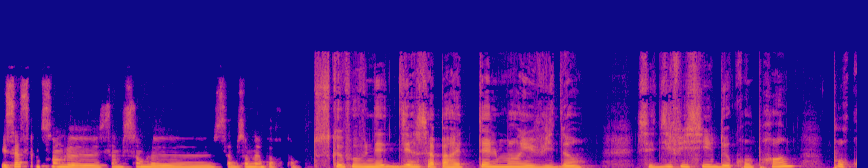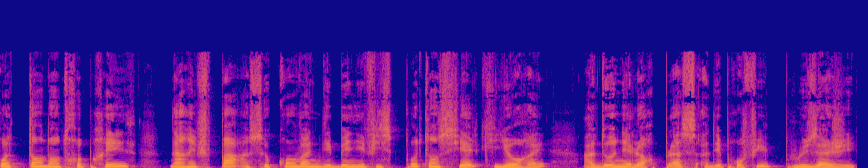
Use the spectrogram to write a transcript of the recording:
Et ça, ça me semble, ça me semble, ça me semble important. Tout ce que vous venez de dire, ça paraît tellement évident. C'est difficile de comprendre pourquoi tant d'entreprises n'arrivent pas à se convaincre des bénéfices potentiels qu'il y aurait à donner leur place à des profils plus âgés,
